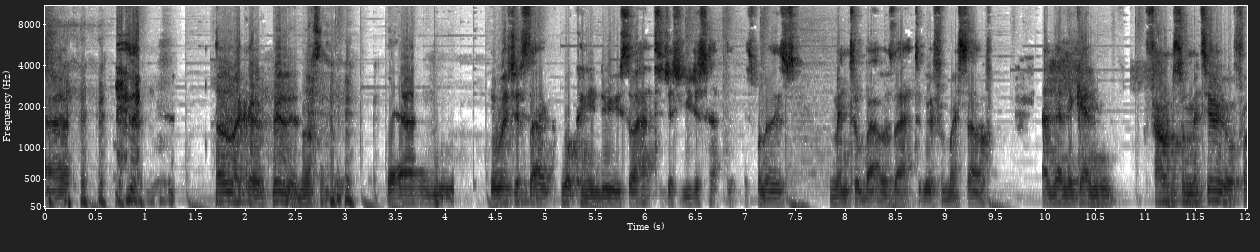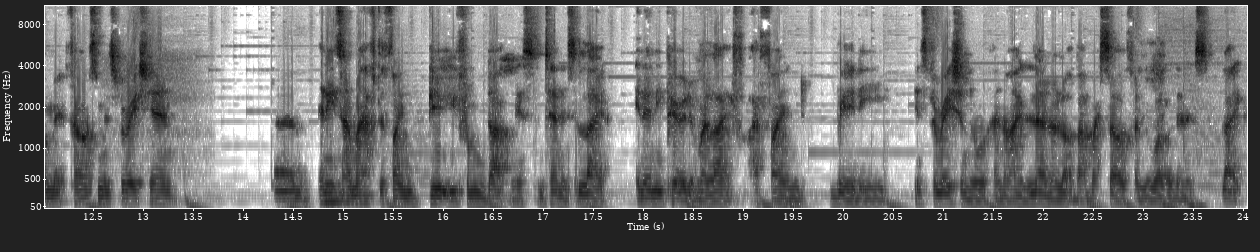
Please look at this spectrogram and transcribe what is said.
uh, sound like a villain or something. But, um, it was just like, what can you do? So I had to just, you just have to, it's one of those mental battles I had to go through myself and then again found some material from it, found some inspiration. Um, anytime I have to find beauty from darkness and turn it to light in any period of my life, I find really inspirational and I learn a lot about myself and the world. And it's like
